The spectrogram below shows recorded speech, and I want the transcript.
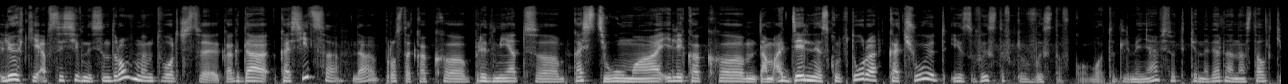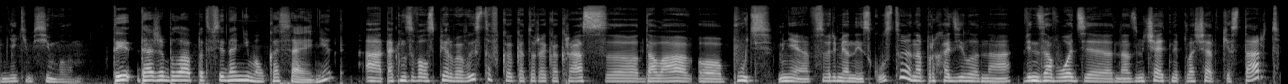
легкий обсессивный синдром в моем творчестве, когда косица, да, просто как э, предмет э, костюма или как э, там отдельная скульптура кочует из выставки в выставку. Вот, и для меня все-таки, наверное, она стала таким неким символом. Ты даже была под псевдонимом Косая, нет? А, так называлась первая выставка, которая как раз э, дала э, путь мне в современное искусство. Она проходила на винзаводе на замечательной площадке «Старт».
